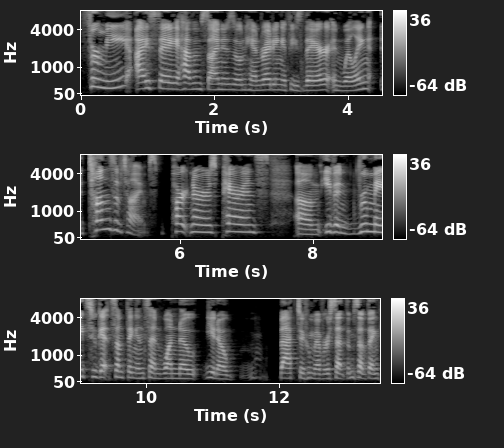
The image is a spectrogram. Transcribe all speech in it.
For me, I say have him sign in his own handwriting if he's there and willing. Tons of times. Partners, parents, um, even roommates who get something and send one note, you know, back to whomever sent them something,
